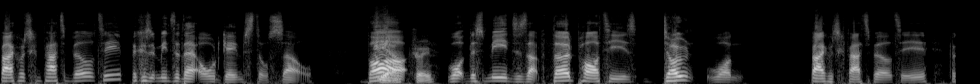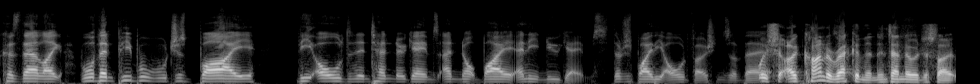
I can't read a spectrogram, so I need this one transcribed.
backwards compatibility because it means that their old games still sell. But yeah, true. what this means is that third parties don't want backwards compatibility because they're like, well, then people will just buy the old Nintendo games and not buy any new games. They'll just buy the old versions of their. Which I kind of reckon that Nintendo are just like,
